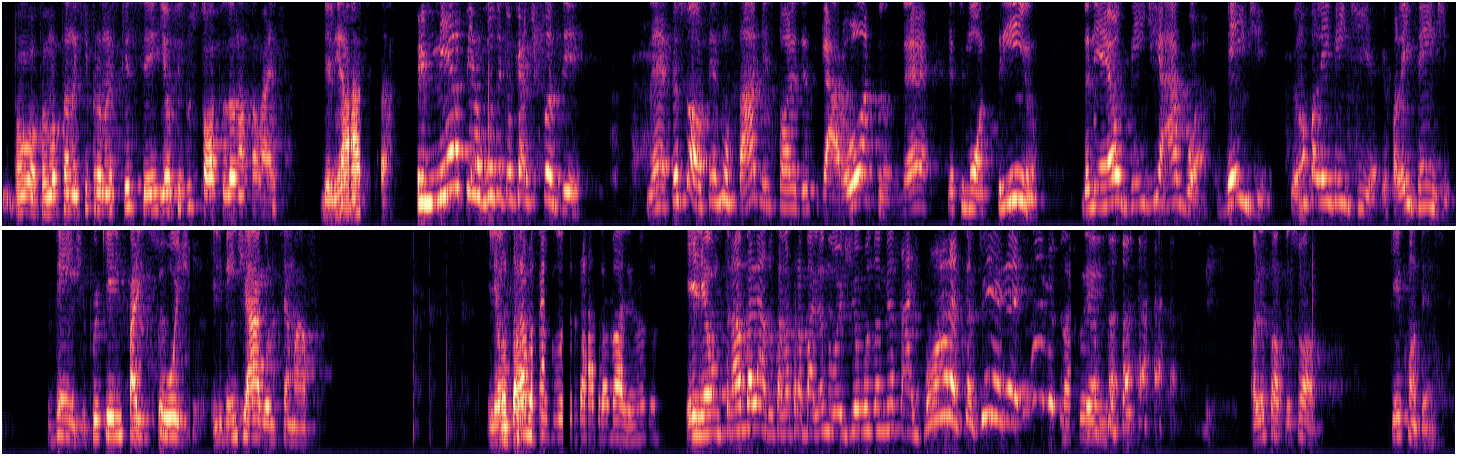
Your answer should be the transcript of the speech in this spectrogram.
Então, tô anotando aqui para não esquecer. E eu fiz os tópicos da nossa live. Beleza? Primeira pergunta que eu quero te fazer. Né? Pessoal, vocês não sabem a história desse garoto, né? Esse monstrinho. Daniel vende água. Vende. Eu não falei vendia, eu falei vende. Vende, porque ele faz isso hoje. Ele vende água no semáforo. Ele é um trabalhador. Você estava trabalhando. Ele é um trabalhador, tava trabalhando hoje e eu mandando mensagem, bora, isso aqui, né? Ai, meu Deus do céu. Olha só, pessoal, o que acontece?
